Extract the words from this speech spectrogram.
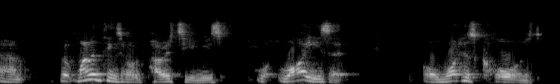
Um, but one of the things I would pose to you is why is it, or what has caused,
